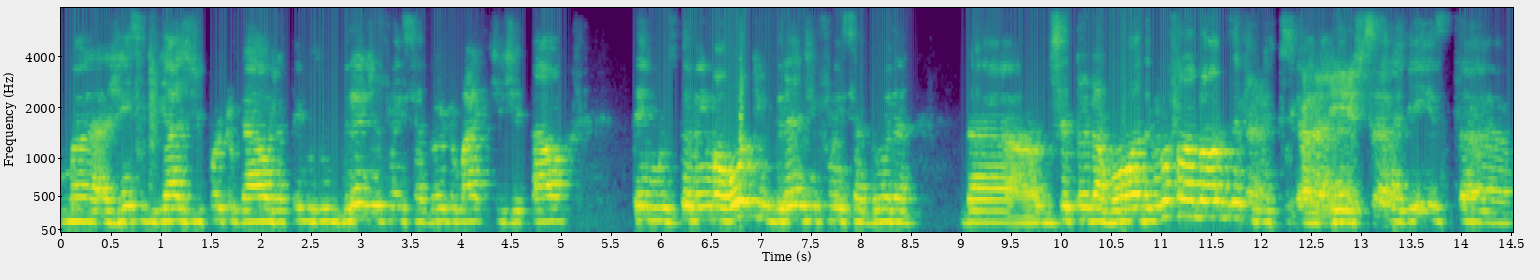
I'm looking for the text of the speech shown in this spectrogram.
uma agência de viagens de Portugal, já temos um grande influenciador do marketing digital, temos também uma outra grande influenciadora da, do setor da moda. Não vou falar nomes aqui, mas psicanalista. psicanalista.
